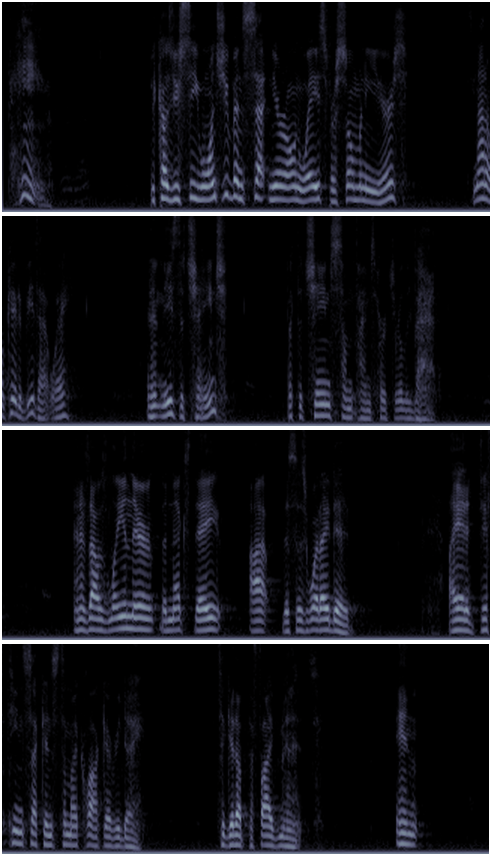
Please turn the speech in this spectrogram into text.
pain. Because you see, once you've been set in your own ways for so many years, it's not okay to be that way. And it needs to change. But the change sometimes hurts really bad. And as I was laying there the next day, I, this is what I did. I added 15 seconds to my clock every day to get up to five minutes. And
